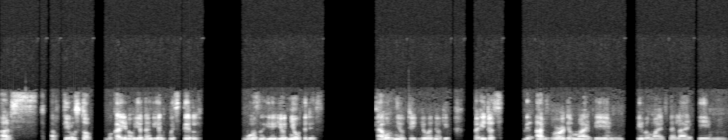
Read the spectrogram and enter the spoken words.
As a few stuff because you know you know we still wasn't you, you're new to this. I was new to it, you were new to it. But it just the word you might um, people might say like um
